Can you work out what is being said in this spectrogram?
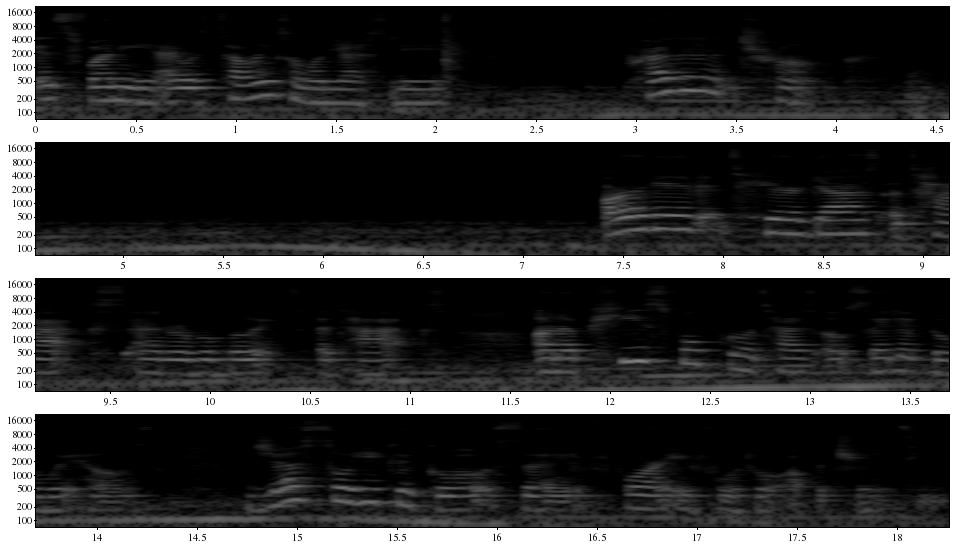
it's funny, I was telling someone yesterday, President Trump ordered tear gas attacks and rubber bullets attacks on a peaceful protest outside of the White House just so he could go outside for a photo opportunity.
